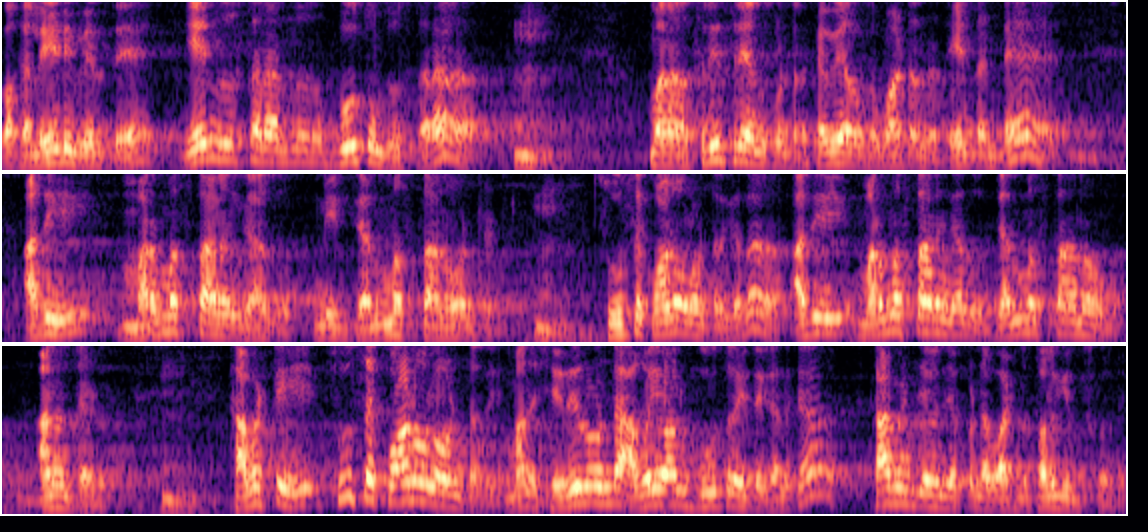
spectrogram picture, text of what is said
ఒక లేడీ వెళ్తే ఏం చూస్తారు వాళ్ళు? బూతులు చూస్తారా? మన శ్రీశ్రీ అనుకుంటారు కవి ఒక మాట అన్నాడు. ఏంటంటే అది మర్మస్థానం కాదు నీ జన్మస్థానం అంటాడు. చూసే కోణంలో ఉంటుంది కదా అది మర్మస్థానం కాదు జన్మస్థానం అని అంటాడు. కాబట్టి చూసే కోణంలో ఉంటుంది. మన శరీరం ఉండే అవయవాలు బూతులు అయితే కనుక కామెంట్ చేయమని చెప్పండి వాటిని తొలగించుకొని.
